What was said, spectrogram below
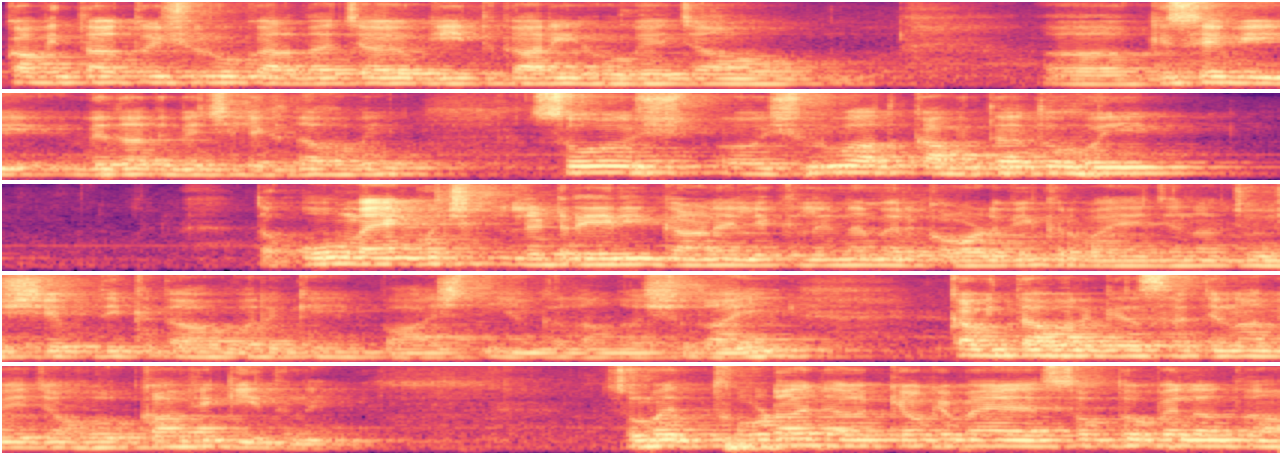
ਕਵਿਤਾ ਤੋਂ ਹੀ ਸ਼ੁਰੂ ਕਰਦਾ, ਚਾਹੇ ਉਹ ਗੀਤਕਾਰੀ ਹੋਵੇ ਜਾਂ ਉਹ ਕਿਸੇ ਵੀ ਵਿਧਾ ਦੇ ਵਿੱਚ ਲਿਖਦਾ ਹੋਵੇ। ਸੋ ਸ਼ੁਰੂਆਤ ਕਵਿਤਾ ਤੋਂ ਹੋਈ। ਤਾਂ ਉਹ ਮੈਂ ਕੁਝ ਲਿਟਰੇਰੀ ਗਾਣੇ ਲਿਖ ਲੈਣਾ ਮੈਂ ਰਿਕਾਰਡ ਵੀ ਕਰਵਾਏ, ਜਿਨ੍ਹਾਂ ਚੋਂ ਸ਼ਿਵ ਦੀ ਕਿਤਾਬ ਵਰਗੀ, ਬਾਸ਼ ਦੀਆਂ ਗੱਲਾਂ ਦਾ ਸ਼ੁਦਾਈ, ਕਵਿਤਾ ਵਰਗੇ ਸੱਜਣਾ ਵੇ ਜਾਂ ਹੋਰ ਕਾਫੀ ਗੀਤ ਨੇ। ਸੋ ਮੈਂ ਥੋੜਾ ਜਿਹਾ, ਕਿਉਂਕਿ ਮੈਂ ਸਭ ਤੋਂ ਪਹਿਲਾਂ ਤਾਂ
